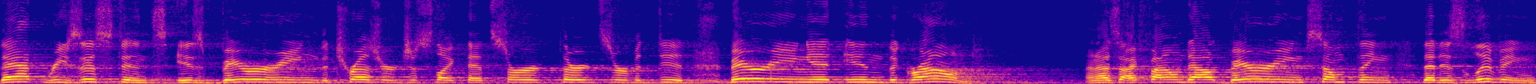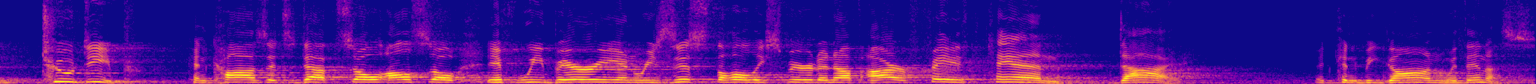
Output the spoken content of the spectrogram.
That resistance is burying the treasure just like that third servant did, burying it in the ground. And as I found out, burying something that is living too deep can cause its death, so also if we bury and resist the Holy Spirit enough, our faith can die. It can be gone within us,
